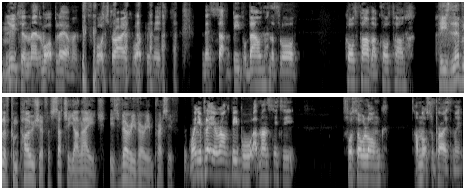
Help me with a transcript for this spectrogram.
Mm. Luton, man, what a player, man. What a strike, what a finish. Then sat people down on the floor. Cold Palmer, Cold Palmer. His level of composure for such a young age is very, very impressive. When you play around people at Man City for so long, I'm not surprised, mate.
